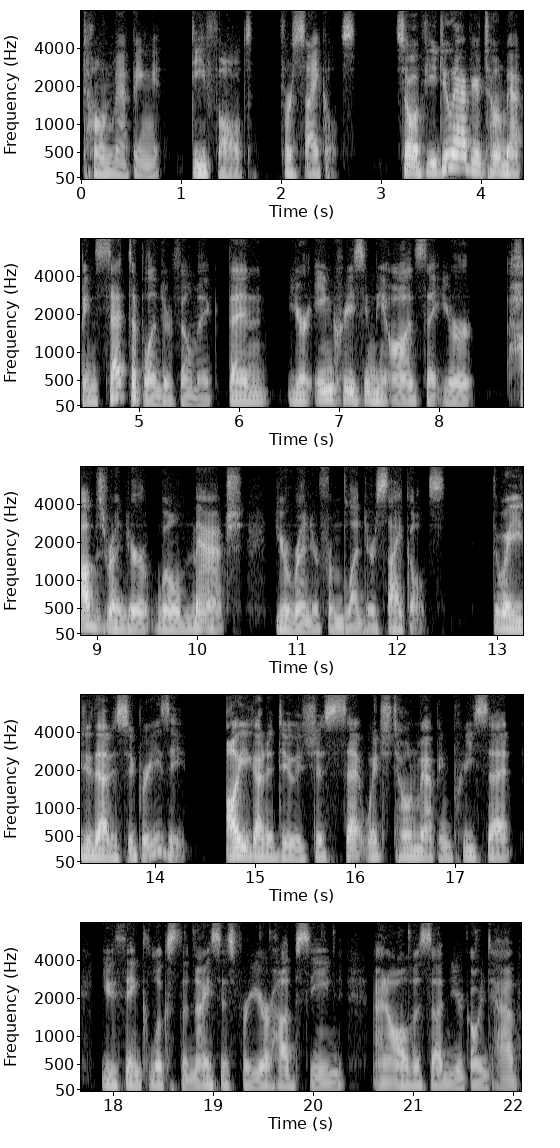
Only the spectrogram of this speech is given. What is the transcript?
tone mapping default for cycles. So if you do have your tone mapping set to Blender Filmic, then you're increasing the odds that your Hubs render will match your render from Blender cycles. The way you do that is super easy all you got to do is just set which tone mapping preset you think looks the nicest for your hub scene. And all of a sudden, you're going to have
